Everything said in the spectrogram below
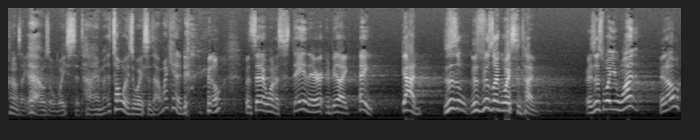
and I was like, that was a waste of time. It's always a waste of time. Why can't I do? You know? But instead, I want to stay there and be like, hey, God, this, is a, this feels like a waste of time. Is this what you want? You know?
